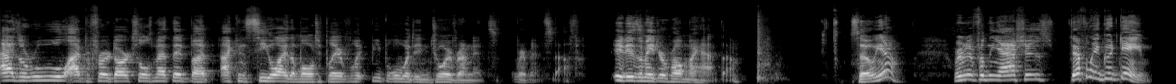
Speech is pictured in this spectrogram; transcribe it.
as a rule, I prefer Dark Souls method, but I can see why the multiplayer people would enjoy Remnant, Remnant stuff. It is a major problem I had though. So yeah, Remnant from the Ashes, definitely a good game.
